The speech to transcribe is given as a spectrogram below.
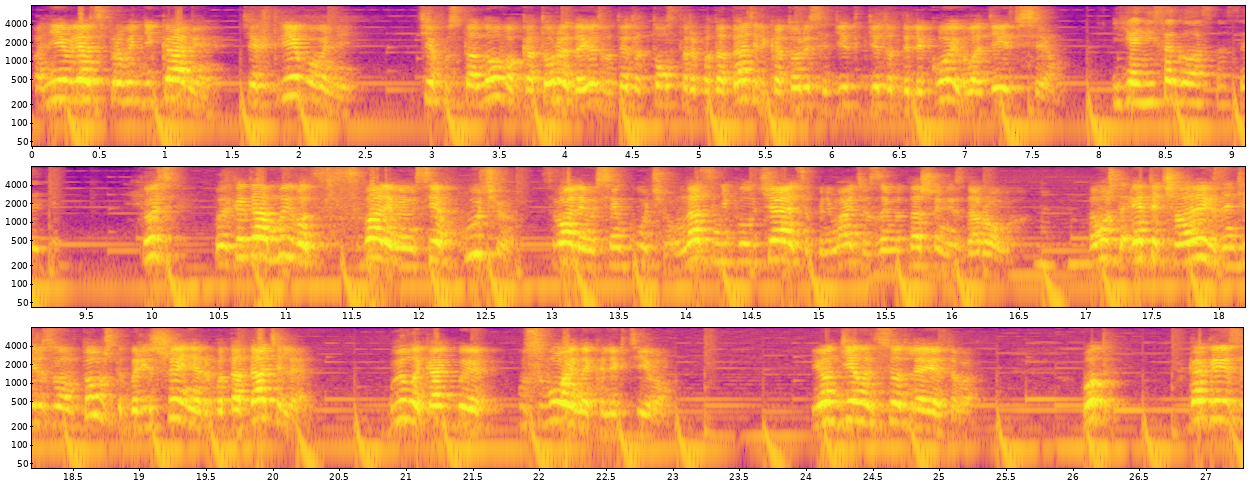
они являются проводниками тех требований, тех установок, которые дает вот этот толстый работодатель, который сидит где-то далеко и владеет всем. Я не согласна с этим. То есть, вот когда мы вот сваливаем всех в кучу, сваливаем всем кучу, у нас и не получается, понимаете, взаимоотношений здоровых. Потому что этот человек заинтересован в том, чтобы решение работодателя было как бы усвоено коллективом. И он делает все для этого. Вот, как говорится,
